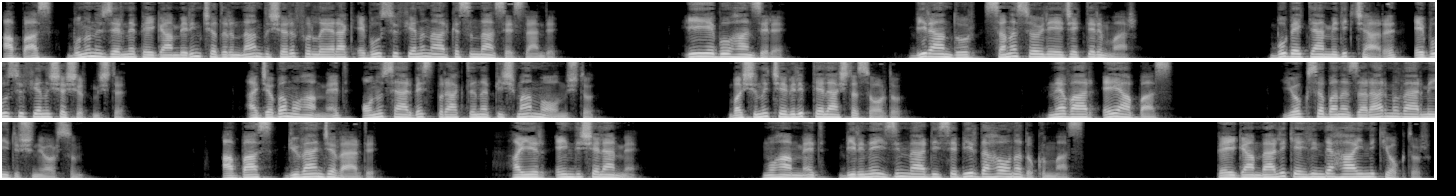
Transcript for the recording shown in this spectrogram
Abbas, bunun üzerine peygamberin çadırından dışarı fırlayarak Ebu Süfyan'ın arkasından seslendi. İyi Ebu Hanzele! Bir an dur, sana söyleyeceklerim var. Bu beklenmedik çağrı, Ebu Süfyan'ı şaşırtmıştı. Acaba Muhammed, onu serbest bıraktığına pişman mı olmuştu? Başını çevirip telaşla sordu. Ne var, ey Abbas? Yoksa bana zarar mı vermeyi düşünüyorsun? Abbas, güvence verdi. Hayır, endişelenme. Muhammed, birine izin verdiyse bir daha ona dokunmaz. Peygamberlik ehlinde hainlik yoktur.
